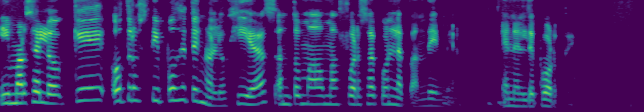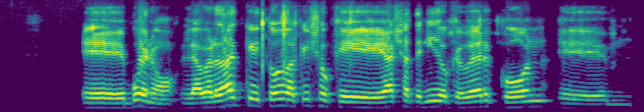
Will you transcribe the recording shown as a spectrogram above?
Y Marcelo, ¿qué otros tipos de tecnologías han tomado más fuerza con la pandemia en el deporte? Eh, bueno, la verdad que todo aquello que haya tenido que ver con em,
